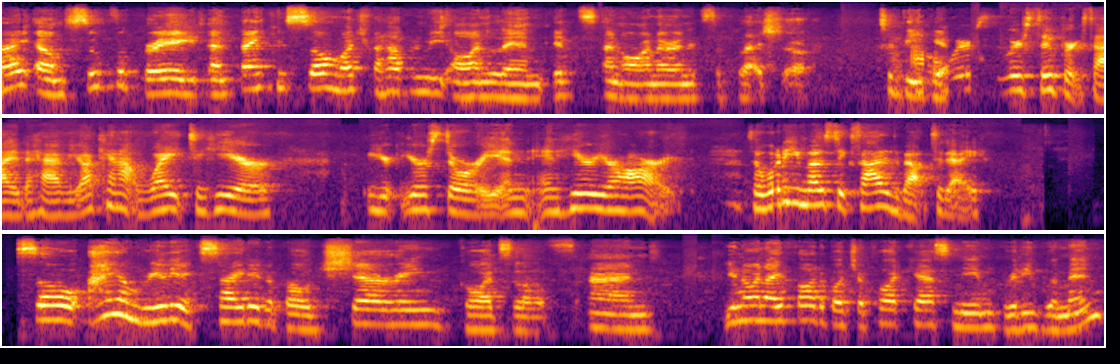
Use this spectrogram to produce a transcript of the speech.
I am super great, and thank you so much for having me on, Lynn. It's an honor and it's a pleasure to be oh, here. We're, we're super excited to have you. I cannot wait to hear your, your story and, and hear your heart. So, what are you most excited about today? So, I am really excited about sharing God's love. And, you know, when I thought about your podcast named Gritty Women,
